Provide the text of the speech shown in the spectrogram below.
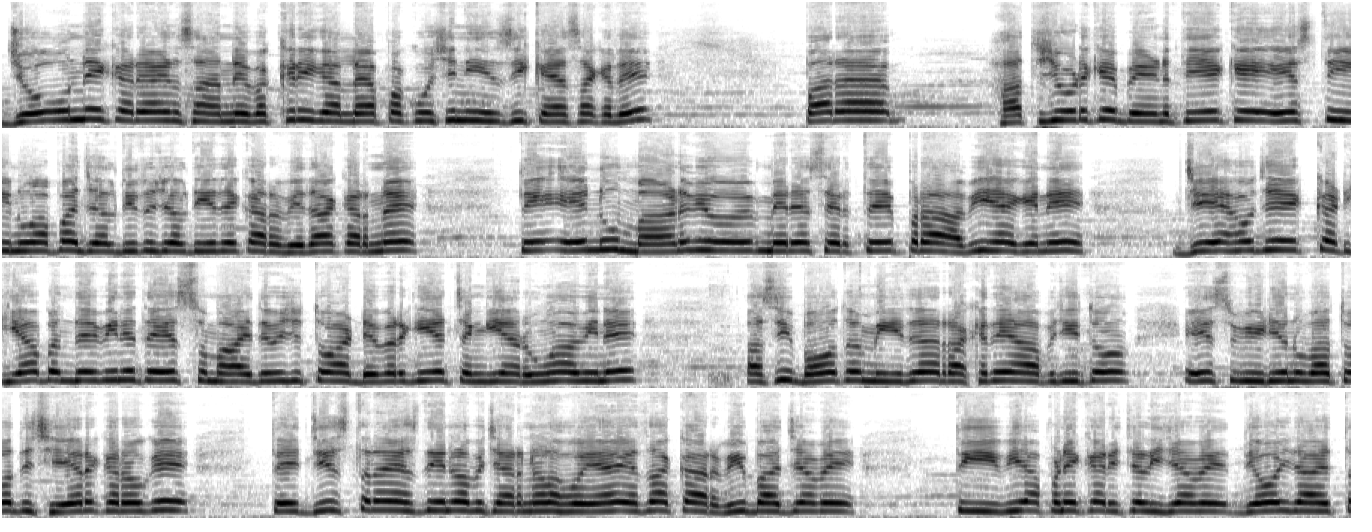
ਜੋ ਉਹਨੇ ਕਰਿਆ ਇਨਸਾਨ ਨੇ, ਵੱਖਰੀ ਗੱਲ ਹੈ, ਆਪਾਂ ਕੁਝ ਨਹੀਂ ਅਸੀਂ ਕਹਿ ਸਕਦੇ, ਪਰ ਹੱਥ ਜੋੜ ਕੇ ਬੇਨਤੀ ਹੈ ਕਿ ਇਸ ਧੀ ਨੂੰ ਆਪਾਂ ਜਲਦੀ ਤੋਂ ਜਲਦੀ ਇਹਦੇ ਘਰ ਵਿਦਾ ਕਰਨਾ ਹੈ ਤੇ ਇਹਨੂੰ ਮਾਣ ਵੀ ਹੋਵੇ, ਮੇਰੇ ਸਿਰ ਤੇ ਭਰਾ ਵੀ ਹੈਗੇ ਨੇ। ਜੇ ਇਹੋ ਜਿਹੇ ਘਟੀਆ ਬੰਦੇ ਵੀ ਨੇ ਤੇ ਇਸ ਸਮਾਜ ਦੇ ਵਿੱਚ ਤੁਹਾਡੇ ਵਰਗੀਆਂ ਚੰਗੀਆਂ ਰੂਹਾਂ ਵੀ ਨੇ, ਅਸੀਂ ਬਹੁਤ ਉਮੀਦ ਰੱਖਦੇ ਹਾਂ ਆਪ ਜੀ ਤੋਂ ਇਸ ਵੀਡੀਓ ਨੂੰ ਵੱਧ ਤੋਂ ਵੱਧ ਸ਼ੇਅਰ ਕਰੋਗੇ ਤੇ ਜਿਸ ਤਰ੍ਹਾਂ ਇਸ ਦੇ ਨਾਲ ਵਿਚਾਰ ਨਾਲ ਹੋਇਆ, ਇਹਦਾ ਘਰ ਵੀ ਬਚ ਜਾਵੇ, ਧੀ ਵੀ ਆਪਣੇ ਘਰ ਚਲੀ ਜਾਵੇ। ਦਿਓ ਇਜਾਜ਼ਤ,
